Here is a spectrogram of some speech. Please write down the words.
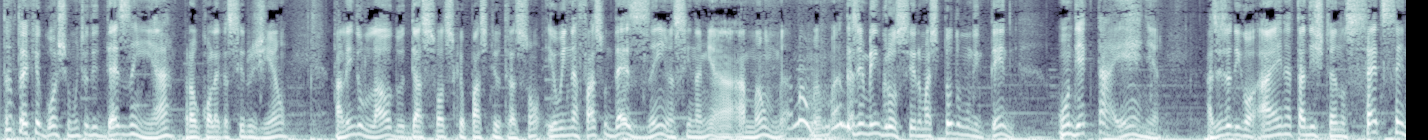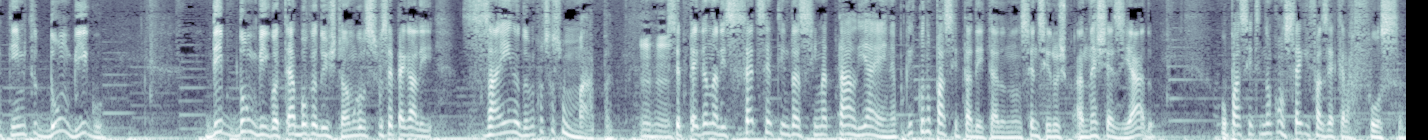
Tanto é que eu gosto muito de desenhar para o colega cirurgião, além do laudo das fotos que eu passo de ultrassom, eu ainda faço um desenho assim na minha a mão, a mão, um desenho bem grosseiro, mas todo mundo entende onde é que está a hérnia. Às vezes eu digo, ó, a hérnia está distando 7 centímetros do umbigo. De, do umbigo até a boca do estômago, se você pegar ali, saindo do umbigo, como se fosse um mapa. Uhum. Você pegando ali 7 centímetros acima, tá ali a hérnia. Porque quando o paciente está deitado no centro cirúrgico anestesiado, o paciente não consegue fazer aquela força.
